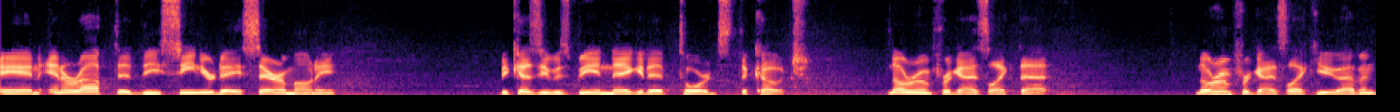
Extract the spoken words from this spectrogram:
and interrupted the senior day ceremony because he was being negative towards the coach. No room for guys like that. No room for guys like you, Evan.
